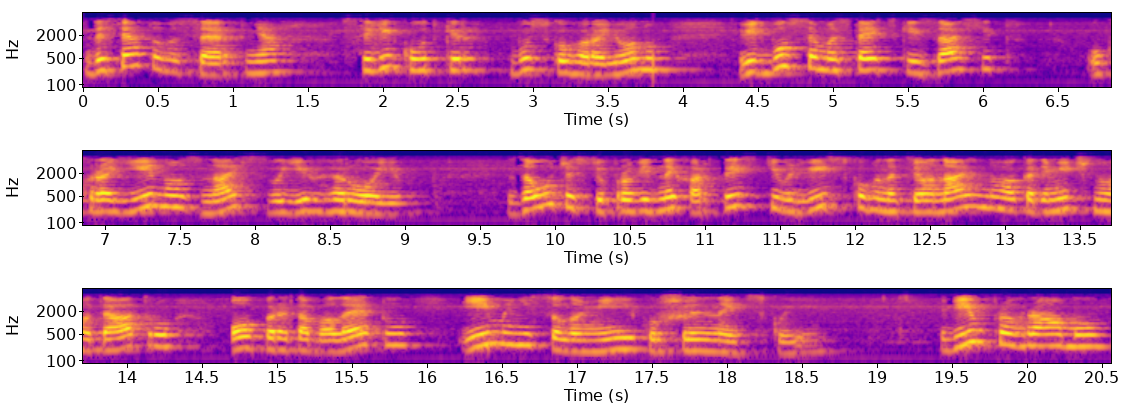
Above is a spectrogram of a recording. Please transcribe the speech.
10 серпня в селі Куткір Бузького району відбувся мистецький захід Україно, знай своїх героїв за участю провідних артистів Львівського національного академічного театру опери та балету імені Соломії Крушельницької. Вів програму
